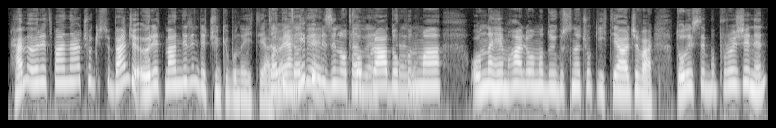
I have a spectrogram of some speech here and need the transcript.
hem öğretmenler çok istiyor. Bence öğretmenlerin de çünkü buna ihtiyacı Tabii, var. Yani tabii. hepimizin o Tabii, toprağa tabii. dokunma, onunla hemhal olma duygusuna çok ihtiyacı var. Dolayısıyla bu projenin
